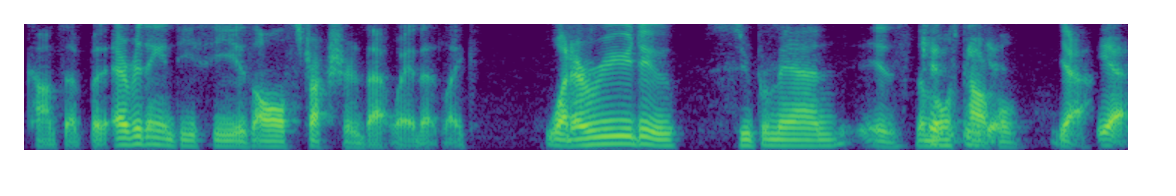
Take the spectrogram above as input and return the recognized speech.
concept, but everything in DC is all structured that way. That like whatever you do, Superman is the Can most powerful. it. Yeah, yeah,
